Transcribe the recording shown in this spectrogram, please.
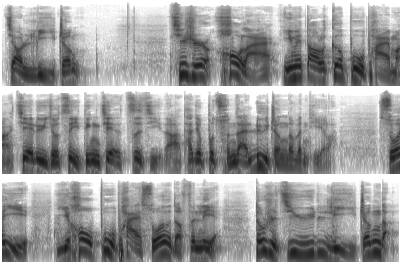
叫理争。其实后来因为到了各部派嘛，戒律就自己定戒自己的，它就不存在律争的问题了。所以以后部派所有的分裂都是基于理争的。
